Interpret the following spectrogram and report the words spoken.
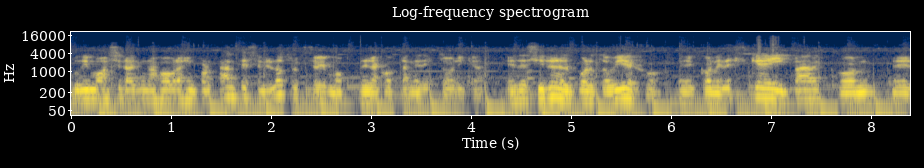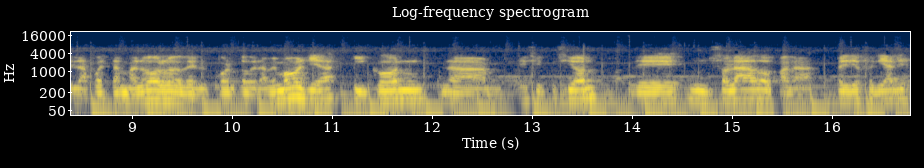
pudimos hacer algunas obras importantes en el otro extremo de la costanera histórica, es decir, en el Puerto Viejo, eh, con el skate park, con eh, la puesta en valor del Puerto de la Memoria y con la ejecución de un solado para predios feriales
